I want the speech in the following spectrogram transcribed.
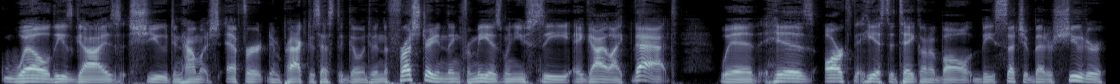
well these guys shoot and how much effort and practice has to go into. And the frustrating thing for me is when you see a guy like that with his arc that he has to take on a ball be such a better shooter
